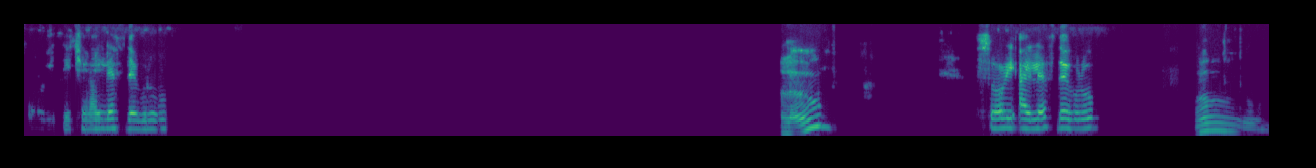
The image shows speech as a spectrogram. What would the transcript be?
Sorry, teacher, I left the group. Hello? Sorry, I left the group. Oh.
